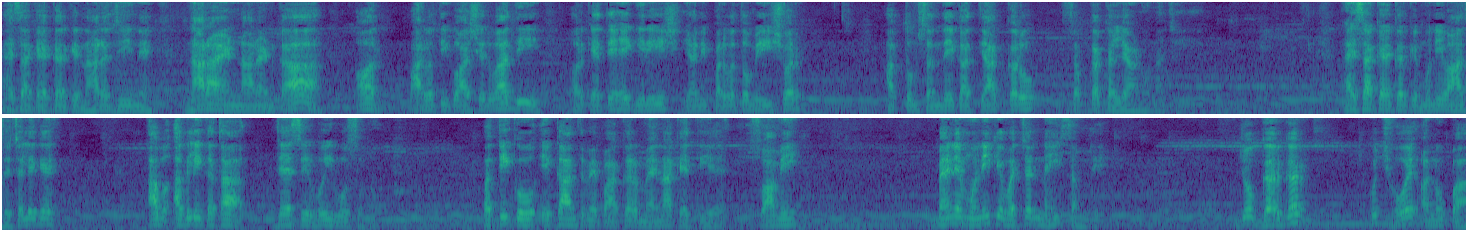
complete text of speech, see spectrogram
ऐसा कहकर के नारद जी ने नारायण नारायण कहा और पार्वती को आशीर्वाद दी और कहते हैं, गिरीश, यानी पर्वतों में ईश्वर, अब तुम संदेह का त्याग करो, सबका कल्याण होना चाहिए। ऐसा कहकर के मुनि वहाँ से चले गए। अब अगली कथा जैसे हुई वो सुनो। पति को एकांत में पाकर मैना कहती है, स्वामी, मैंने मुनि के वचन नहीं समझे। जो घर घर कुछ होए अनुपा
